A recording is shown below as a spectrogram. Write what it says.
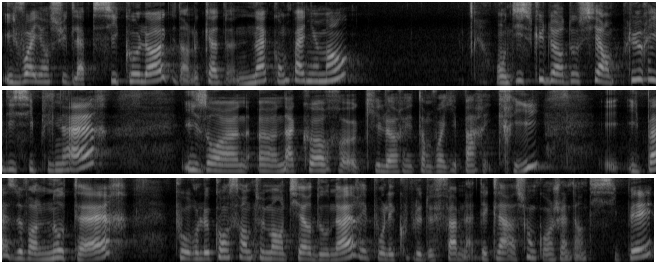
Ils voient ensuite la psychologue dans le cadre d'un accompagnement. On discute leur dossier en pluridisciplinaire. Ils ont un, accord euh, qui leur est envoyé par écrit. Ils passent devant le notaire pour le consentement tiers d'honneur et pour les couples de femmes, la déclaration conjointe anticipée.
